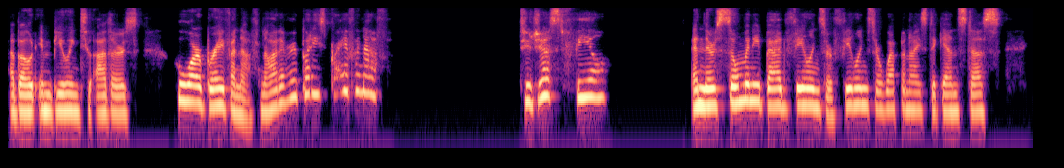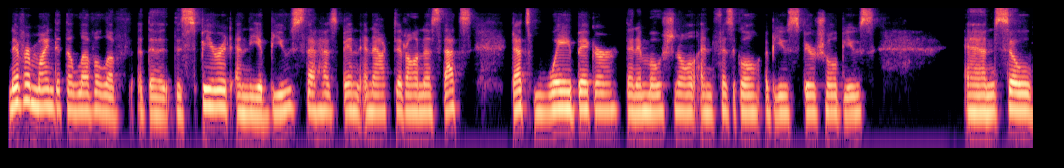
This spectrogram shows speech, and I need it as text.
about imbuing to others who are brave enough. Not everybody's brave enough to just feel. And there's so many bad feelings or feelings are weaponized against us never mind at the level of the the spirit and the abuse that has been enacted on us that's that's way bigger than emotional and physical abuse spiritual abuse and so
